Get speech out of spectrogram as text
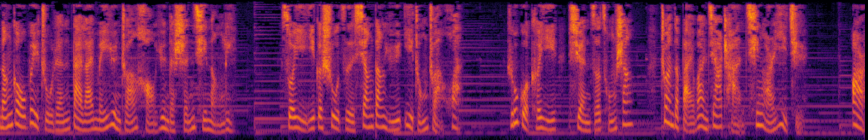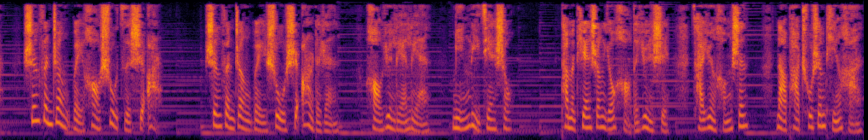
能够为主人带来霉运转好运的神奇能力，所以一个数字相当于一种转换。如果可以选择从商，赚的百万家产轻而易举。二，身份证尾号数字是二，身份证尾数是二的人，好运连连，名利兼收。他们天生有好的运势，财运横生，哪怕出身贫寒。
